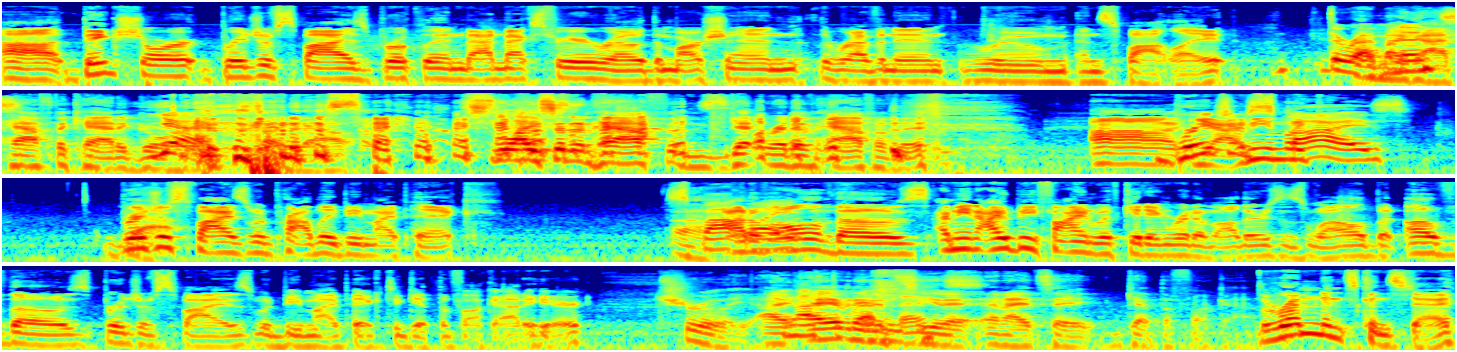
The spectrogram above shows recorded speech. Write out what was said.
uh, Big Short, Bridge of Spies, Brooklyn, Mad Max Fury Road, The Martian, The Revenant, Room, and Spotlight. The Oh my god, half the category. Yeah. Cut it out. Say, like, Slice it in half and get rid of half of it. uh, Bridge yeah, of I mean, like Spies. Bridge Yeah. of Spies would probably be my pick. Spotlight. Out of all of those, I mean, I'd be fine with getting rid of others as well, but of those, Bridge of Spies would be my pick to get the fuck out of here. Truly, I, Not I the haven't even seen it, and I'd say get the fuck out. The Remnants can stay.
